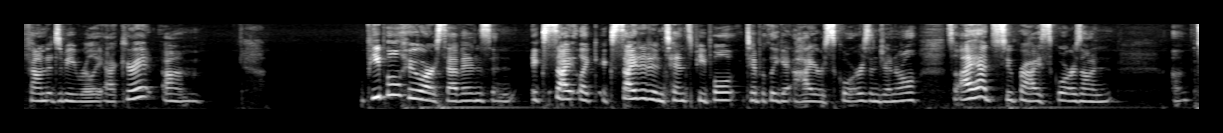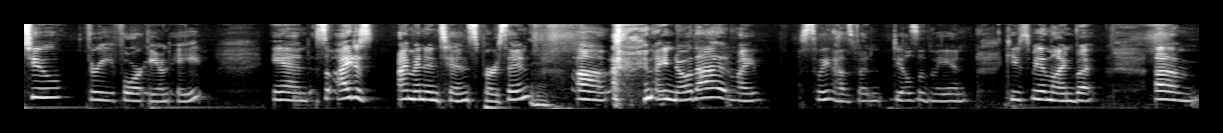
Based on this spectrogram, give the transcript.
found it to be really accurate. Um, people who are sevens and excite, like excited, intense people typically get higher scores in general. So I had super high scores on um, two, three, four, and eight. And so I just, I'm an intense person. um, and I know that. My sweet husband deals with me and keeps me in line. But um,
